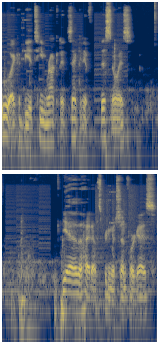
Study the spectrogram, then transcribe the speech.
Ooh, I could be a Team Rocket executive. This noise. Yeah, the hideout's pretty much done for, guys.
